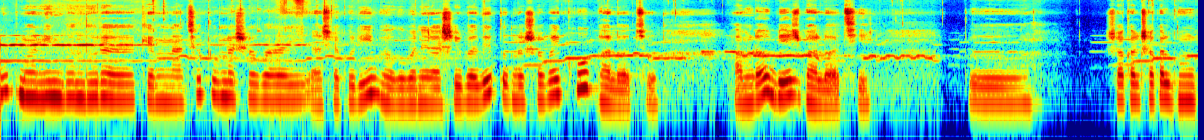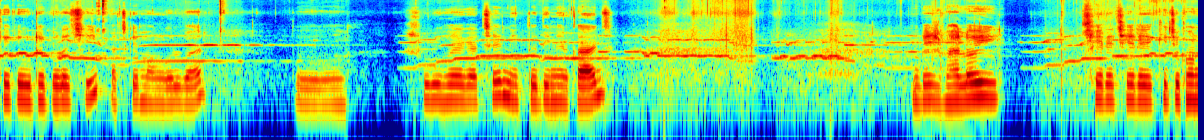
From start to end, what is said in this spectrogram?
গুড মর্নিং বন্ধুরা, কেমন আছো তোমরা সবাই? আশা করি ভগবানের আশীর্বাদে তোমরা সবাই খুব ভালো আছো, আমরাও বেশ ভালো আছি। তো সকাল সকাল ঘুম থেকে উঠে পড়েছি, আজকে মঙ্গলবার। তো শুরু হয়ে গেছে নিত্যদিনের কাজ। বেশ ভালোই ছেড়ে ছেড়ে কিছুক্ষণ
